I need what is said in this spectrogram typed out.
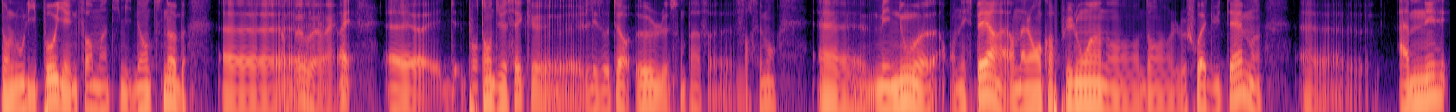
Dans l'Oulipo, il y a une forme intimidante snob. un peu, ouais, ouais. pourtant, Dieu sait que les auteurs, eux, le sont pas forcément. mais nous, on espère, en allant encore plus loin dans, dans le choix du thème, amener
